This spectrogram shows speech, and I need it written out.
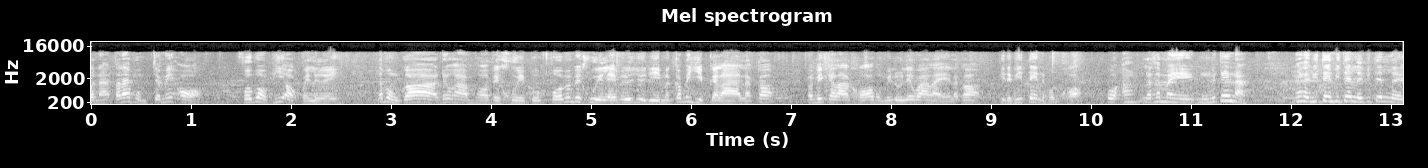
นนะตอนแรกผมจะไม่ออกโฟนบอกพี่ออกไปเลย แล้วผมก็ด้วยความพอไปคุยปุ๊บโฟนมันไปคุยอะไรไม่รู้อยู่ดี มันก็ไปหยิบกะลาแล้วก็มันเป็นกะลาเคอผมไม่รู้เรียกว่าอะไร แล้วก็พี่แต่พี่เต้นแต่ผมเคาะโอ้เอ้าแล้วทำไมมึงไม่เต้นอะไม่เป็นไรพี่เต้นพี่เต้นเลยพี่เต้นเลย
